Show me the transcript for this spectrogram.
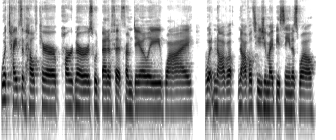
what types of healthcare partners would benefit from Daily? Why, what novel, novelties you might be seeing as well?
